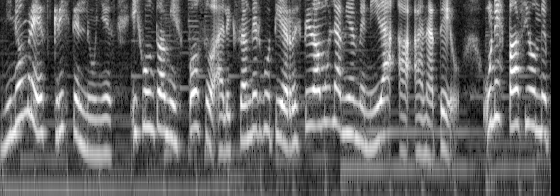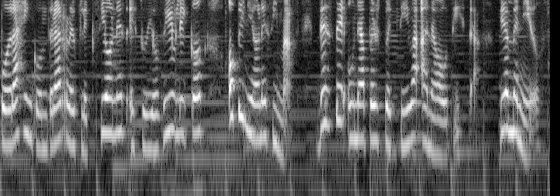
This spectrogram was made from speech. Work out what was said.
mi nombre es Cristel Núñez y junto a mi esposo Alexander Gutiérrez te damos la bienvenida a Anateo, un espacio donde podrás encontrar reflexiones, estudios bíblicos, opiniones y más, desde una perspectiva anabautista. Bienvenidos.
